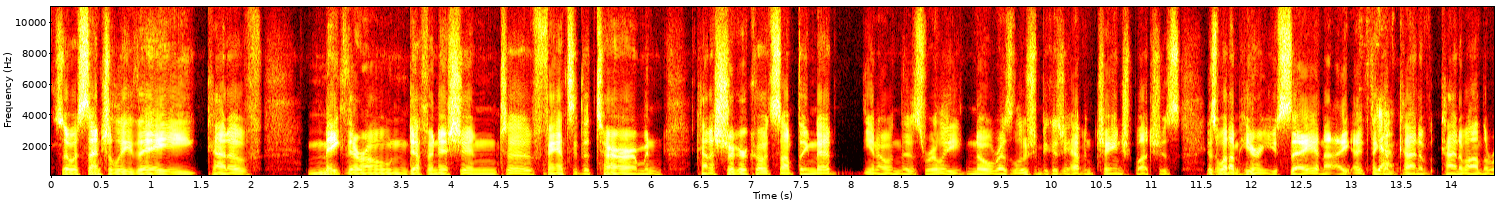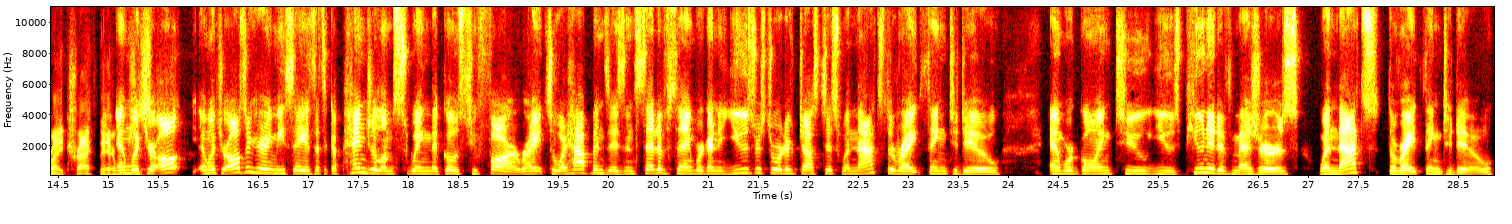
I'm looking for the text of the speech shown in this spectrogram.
So essentially they kind of make their own definition to fancy the term and kind of sugarcoat something that you know, and there's really no resolution because you haven't changed much is is what I'm hearing you say, and I, I think yeah. I'm kind of kind of on the right track there. And what is... you're all and what you're also hearing me say is it's like a pendulum swing that goes too far, right? So what happens is instead of saying we're going to use restorative justice when that's the right thing to do, and we're going to use punitive measures when that's the right thing to do.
